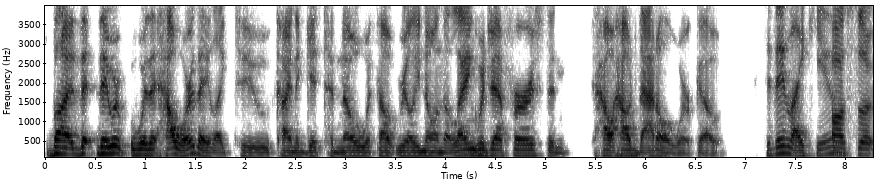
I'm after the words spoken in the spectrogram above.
but th- they were were they how were they like to kind of get to know without really knowing the language at first and how how'd that all work out Did they like you? Oh, so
